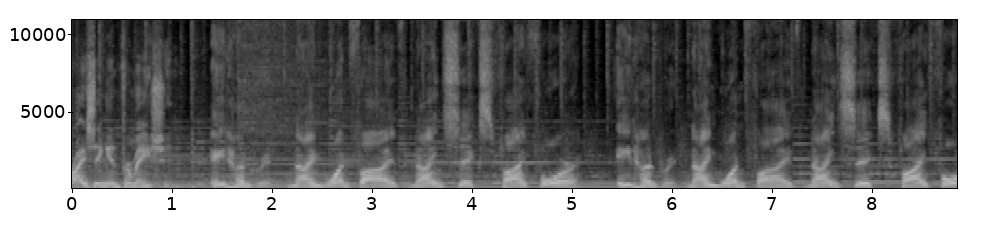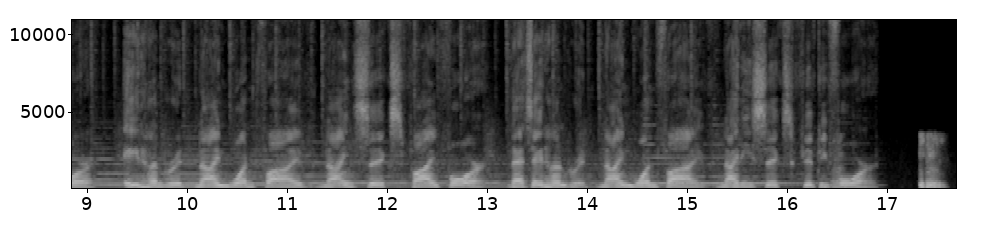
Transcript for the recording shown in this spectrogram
pricing information. 800 915 9654. 800 915 9654. 800 915 9654. That's 800 915 9654.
